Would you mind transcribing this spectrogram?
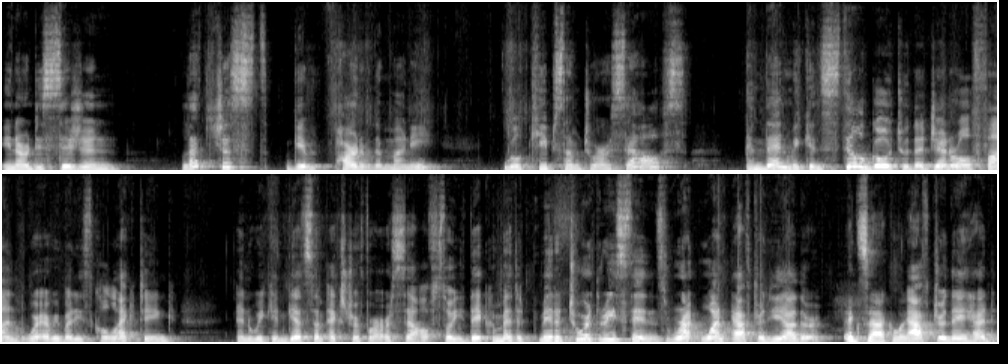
in our decision. Let's just give part of the money, we'll keep some to ourselves, and then we can still go to the general fund where everybody's collecting and we can get some extra for ourselves. So they committed, committed two or three sins, one after the other, Exactly. after they had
